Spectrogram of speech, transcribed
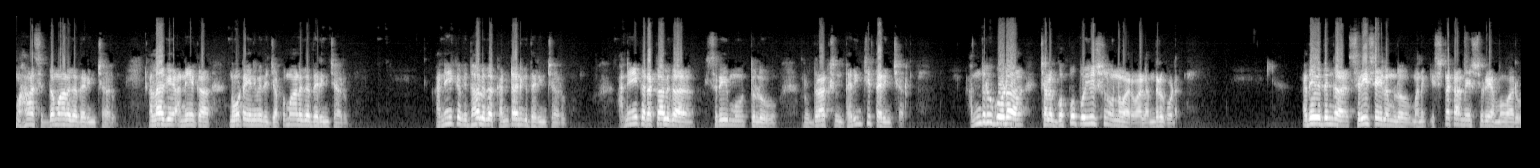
మహాసిద్ధమాలగా ధరించారు. అలాగే అనేక నూట ఎనిమిది జపమాలగా ధరించారు. అనేక విధాలుగా కంఠానికి ధరించారు. అనేక రకాలుగా శ్రీమూర్తులు రుద్రాక్షను ధరించి తరించారు. అందరూ కూడా చాలా గొప్ప పొజిషన్లో ఉన్నవారు వాళ్ళందరూ కూడా. అదేవిధంగా శ్రీశైలంలో మనకి ఇష్టకామేశ్వరి అమ్మవారు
